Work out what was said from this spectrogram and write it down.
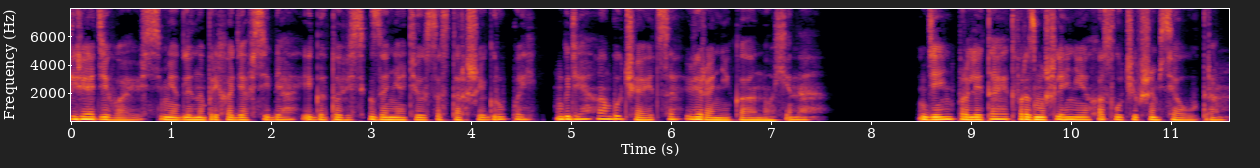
Переодеваюсь, медленно приходя в себя и готовясь к занятию со старшей группой, где обучается Вероника Анохина. День пролетает в размышлениях о случившемся утром.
